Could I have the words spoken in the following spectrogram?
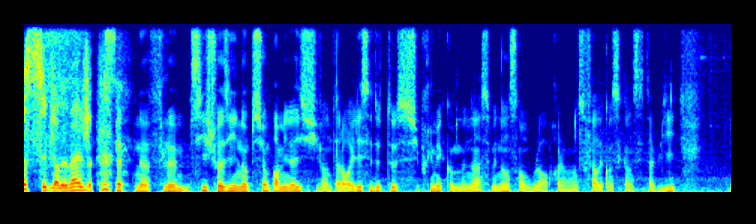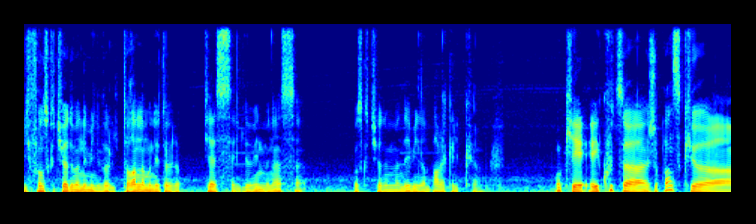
C'est bien dommage. 7-9. Le psy choisit une option parmi la liste suivante. Alors, il essaie de te supprimer comme menace, mais non sans vouloir probablement souffrir des conséquences établies. Ils font ce que tu as demandé, mais ils veulent te rendre la monnaie de la pièce et ils deviennent une menace. Ils font ce que tu as demandé, mais ils en parlent à quelqu'un. Ok, écoute, euh, je pense que euh,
